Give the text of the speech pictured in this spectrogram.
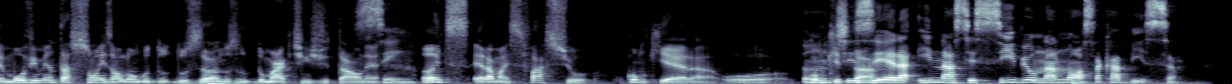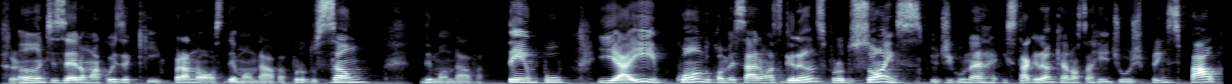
é, movimentações ao longo do, dos anos do marketing digital, né? Sim. Antes era mais fácil? Como que era? O, como Antes que tá? era inacessível na nossa cabeça. Certo. Antes era uma coisa que, para nós, demandava produção, demandava tempo. E aí, quando começaram as grandes produções, eu digo, né, Instagram, que é a nossa rede hoje principal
